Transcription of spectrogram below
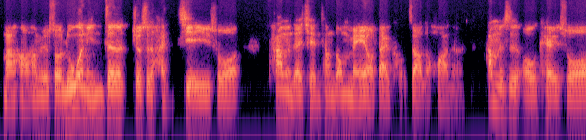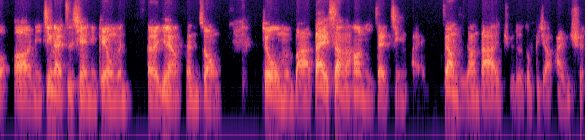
蛮好。他们就说，如果您真的就是很介意说他们在前舱都没有戴口罩的话呢，他们是 OK 说啊、你进来之前你给我们呃一两分钟，就我们把它戴上，然后你再进来，这样子让大家觉得都比较安全。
